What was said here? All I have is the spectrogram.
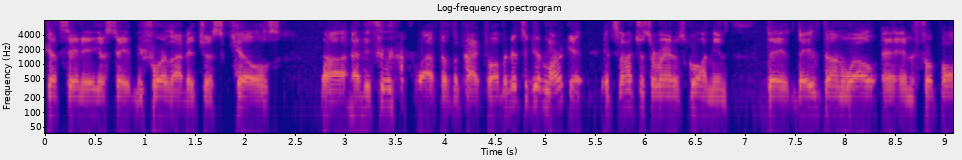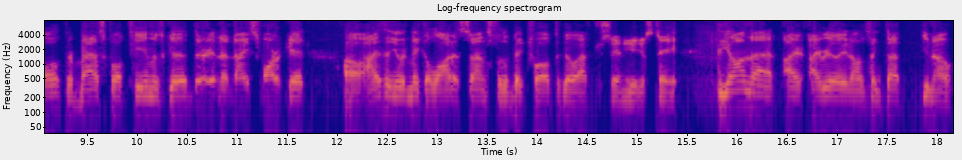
gets San Diego State before that, it just kills uh, anything that's left of the Pac-12, and it's a good market. It's not just a random school. I mean, they they've done well in, in football. Their basketball team is good. They're in a nice market. Uh, I think it would make a lot of sense for the Big 12 to go after San Diego State. Beyond that, I, I really don't think that you know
